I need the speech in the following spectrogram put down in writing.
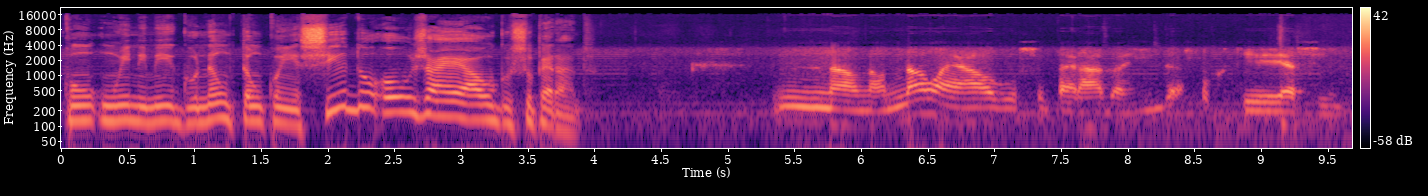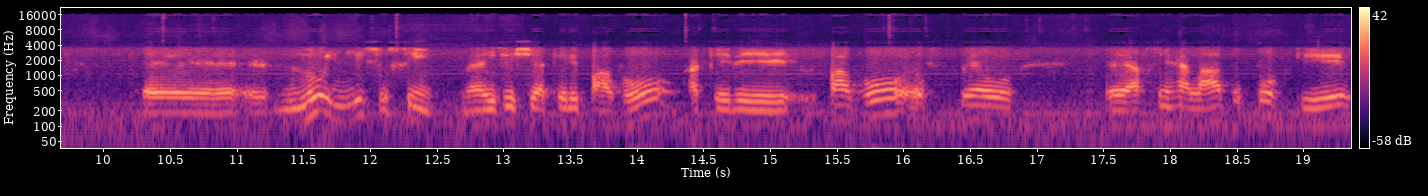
com um inimigo não tão conhecido ou já é algo superado? Não, não, não é algo superado ainda, porque assim, é, no início sim, né, existia aquele pavor, aquele pavor eu, eu é, assim relato porque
